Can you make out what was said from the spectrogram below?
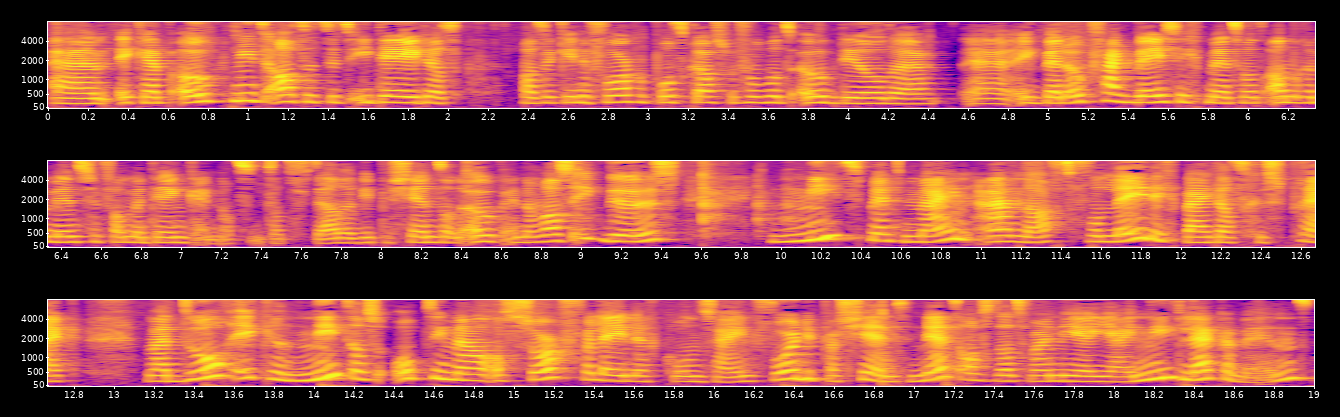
ehm, ik heb ook niet altijd het idee dat. Wat ik in de vorige podcast bijvoorbeeld ook deelde. ik ben ook vaak bezig met wat andere mensen van me denken. En dat, dat vertelde die patiënt dan ook. En dan was ik dus niet met mijn aandacht volledig bij dat gesprek. Waardoor ik er niet als optimaal als zorgverlener kon zijn voor die patiënt. Net als dat wanneer jij niet lekker bent.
